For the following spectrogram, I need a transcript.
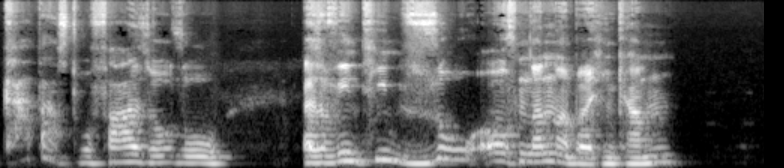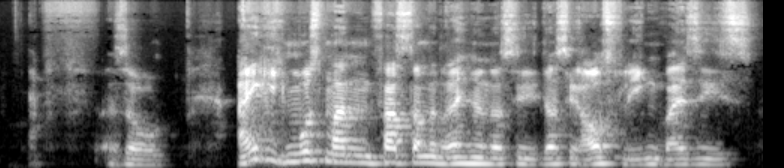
katastrophal, so, so, also wie ein Team so auseinanderbrechen kann. Also eigentlich muss man fast damit rechnen, dass sie, dass sie rausfliegen, weil sie es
